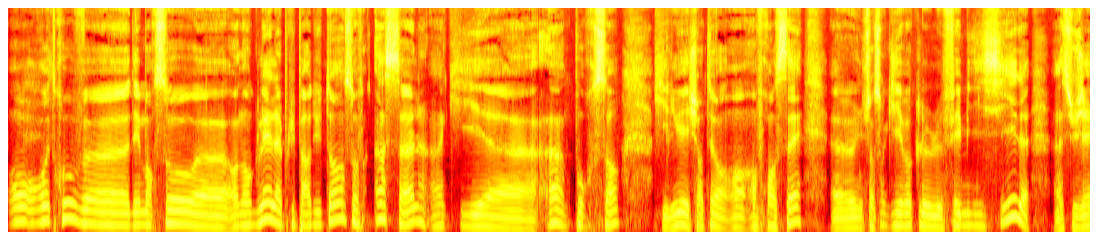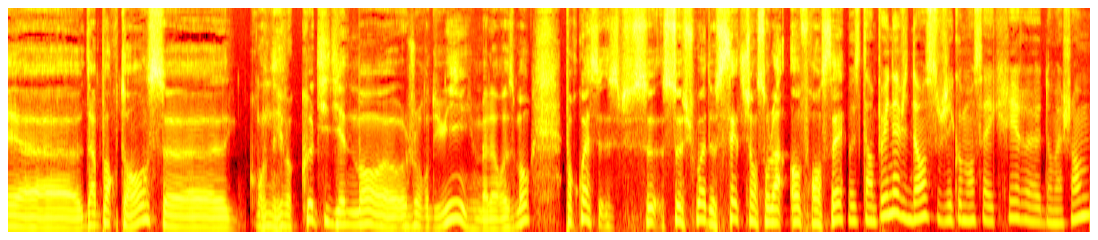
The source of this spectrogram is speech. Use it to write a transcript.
On retrouve euh, des morceaux euh, en anglais la plupart du temps, sauf un seul hein, qui est euh, 1%, qui lui est chanté en, en- français, Euh, une chanson qui évoque le, le féminicide, un sujet euh, d'importance euh, qu'on évoque quotidiennement euh, aujourd'hui, malheureusement. Pourquoi ce, ce- ce choix de cette chanson-là en français? C'était un peu une évidence, j'ai commencé à écrire euh, dans ma chambre,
